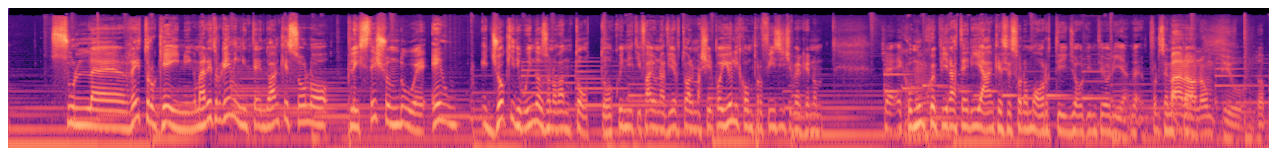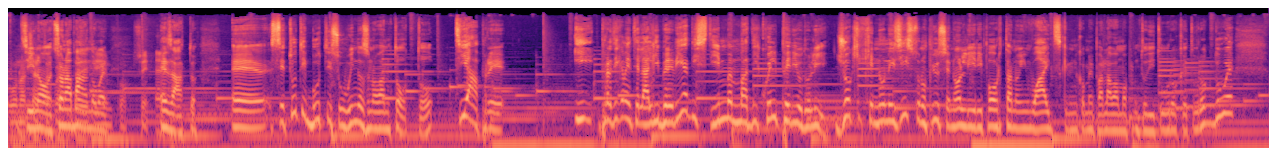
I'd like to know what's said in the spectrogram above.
sul retro gaming, ma retro gaming intendo anche solo PlayStation 2 e i giochi di Windows 98, quindi ti fai una virtual machine. Poi io li compro fisici perché non... Cioè, è comunque pirateria anche se sono morti i giochi in teoria. Beh, forse no. Ma però- no, non più. Dopo una Sì, certa no, sono quantità di abandonware. tempo. Sì. Eh. Esatto. Eh, se tu ti butti su Windows 98, ti apre i- praticamente la libreria di Steam, ma di quel periodo lì. Giochi che non esistono più se non li riportano in widescreen, come parlavamo appunto di Turok e Turok 2.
